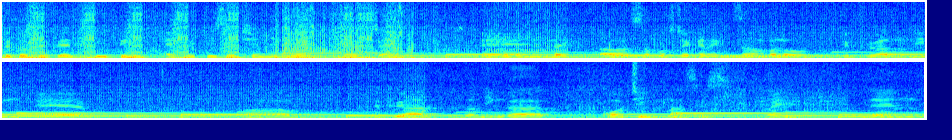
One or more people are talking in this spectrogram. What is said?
Because if you're keeping FAQ section in your website and like uh, suppose take an example of if you are running a uh, if you are running a coaching classes right? Then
